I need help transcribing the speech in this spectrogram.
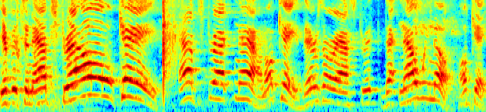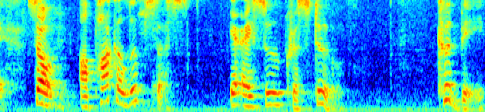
If it's an abstract, okay, abstract noun. Okay, there's our asterisk. That now we know. Okay, so apocalypsis, Iesu Christou, could be,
